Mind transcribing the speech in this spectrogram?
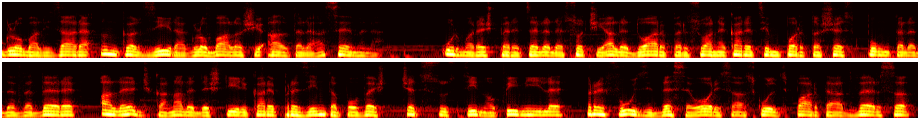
globalizarea, încălzirea globală și altele asemenea. Urmărești pe rețelele sociale doar persoane care îți împărtășesc punctele de vedere, alegi canale de știri care prezintă povești ce-ți susțin opiniile, refuzi deseori să asculți partea adversă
